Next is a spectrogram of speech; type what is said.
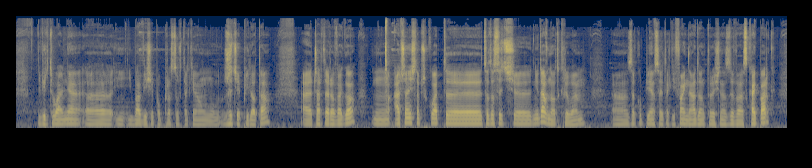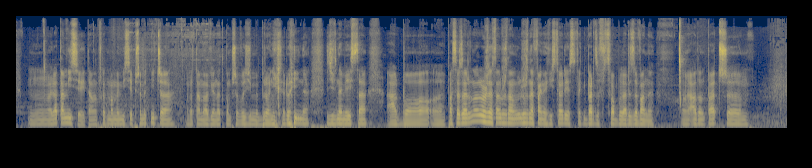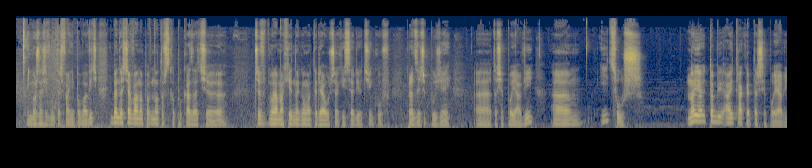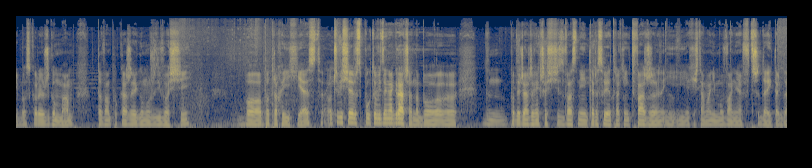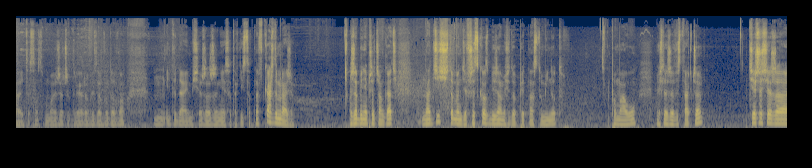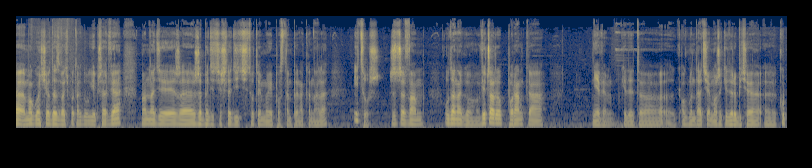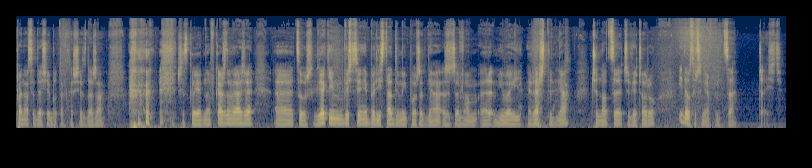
wirtualnie e, i, i bawi się po prostu w takie życie pilota e, czarterowego, Mm, a część na przykład, e, co dosyć niedawno odkryłem, zakupiłem sobie taki fajny addon, który się nazywa Skypark, lata misje i tam na przykład mamy misje przemytnicze, latamy awionetką, przewozimy broń heroinę w dziwne miejsca, albo e, pasażerów, no różne, różne, różne fajne historie, jest to taki bardzo sfabularyzowany e, add-on patch i można się w nim też fajnie pobawić. I będę chciał wam na pewno to wszystko pokazać, e, czy w ramach jednego materiału, czy jakiejś serii odcinków, prędzej czy później to się pojawi. I cóż, no i tobie eye tracker też się pojawi, bo skoro już go mam, to wam pokażę jego możliwości, bo, bo trochę ich jest. Oczywiście z punktu widzenia gracza, no bo e, podejrzewam, że większość z was nie interesuje tracking twarzy i, i jakieś tam animowanie w 3D i tak dalej. To są moje rzeczy, które ja robię zawodowo mm, i wydaje mi się, że, że nie jest to tak istotne. W każdym razie, żeby nie przeciągać, na dziś to będzie wszystko. Zbliżamy się do 15 minut pomału. Myślę, że wystarczy. Cieszę się, że mogłem się odezwać po tak długiej przerwie. Mam nadzieję, że, że będziecie śledzić tutaj moje postępy na kanale. I cóż, życzę Wam udanego wieczoru, poranka. Nie wiem, kiedy to oglądacie, może kiedy robicie e, kupę na sedesie, bo tak też się zdarza. Wszystko jedno. W każdym razie, cóż, w jakim byście nie byli stadium i porze dnia, życzę Wam e, miłej reszty dnia, czy nocy, czy wieczoru i do usłyszenia wkrótce. Cześć.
